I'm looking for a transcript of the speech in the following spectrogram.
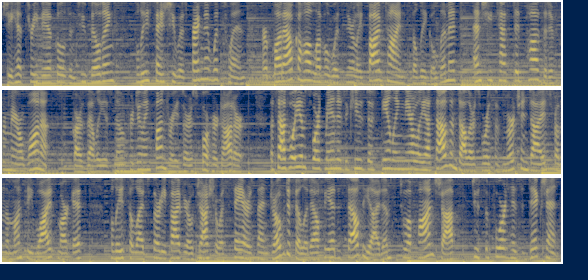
She hit three vehicles and two buildings. Police say she was pregnant with twins. Her blood alcohol level was nearly five times the legal limit, and she tested positive for marijuana. Garzelli is known for doing fundraisers for her daughter. A South Williamsport man is accused of stealing nearly $1,000 worth of merchandise from the Muncy Weis markets. Police allege 35 year old Joshua Sayers then drove to Philadelphia to sell the items to a pawn shop to support his addiction.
